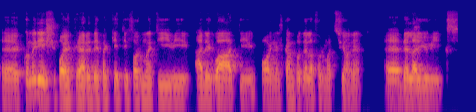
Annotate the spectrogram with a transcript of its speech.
eh, come riesci poi a creare dei pacchetti formativi adeguati poi nel campo della formazione eh, della UX?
